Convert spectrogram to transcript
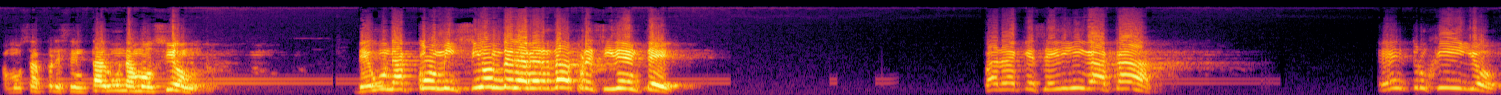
Vamos a presentar una moción de una comisión de la verdad, presidente, para que se diga acá en Trujillo,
